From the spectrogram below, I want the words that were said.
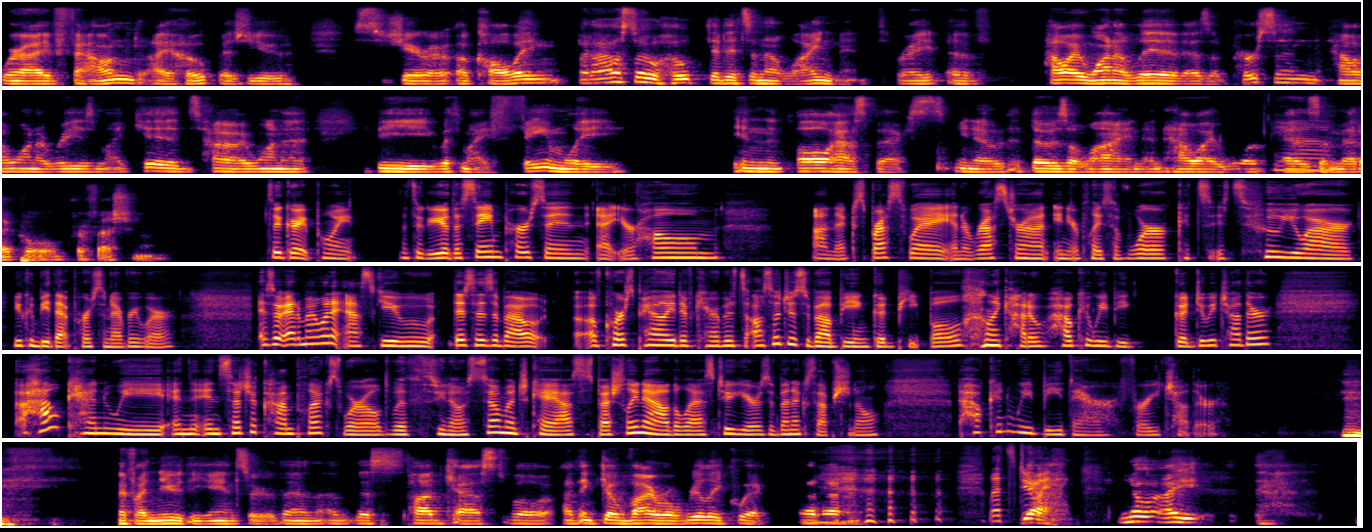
where i've found i hope as you share a, a calling but i also hope that it's an alignment right of how i want to live as a person how i want to raise my kids how i want to be with my family in all aspects you know that those align and how i work yeah. as a medical professional it's a great point. It's a, you're the same person at your home on the expressway in a restaurant in your place of work. It's it's who you are. You can be that person everywhere. So adam i want to ask you this is about of course palliative care but it's also just about being good people. Like how do how can we be good to each other? How can we in in such a complex world with you know so much chaos especially now the last 2 years have been exceptional how can we be there for each other? Hmm. If i knew the answer then uh, this podcast will i think go viral really quick but um, let's do yeah. it you know i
